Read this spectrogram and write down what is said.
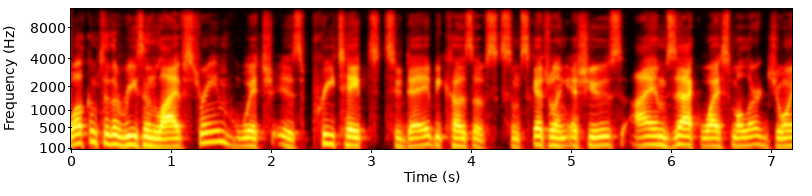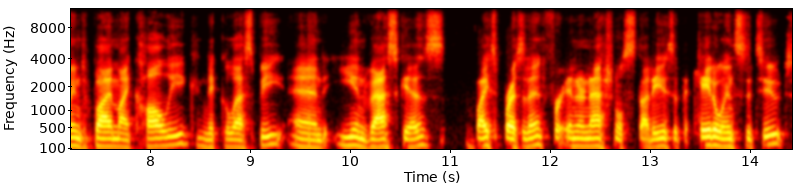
Welcome to the Reason live stream, which is pre-taped today because of some scheduling issues. I am Zach Weissmuller, joined by my colleague, Nick Gillespie, and Ian Vasquez, Vice President for International Studies at the Cato Institute,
